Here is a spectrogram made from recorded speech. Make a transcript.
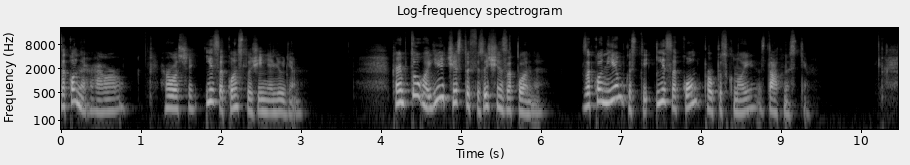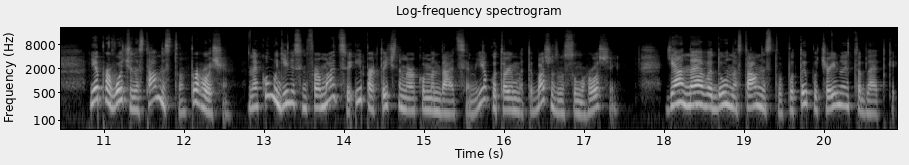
закон Грегору, грошей і закон служіння людям. Крім того, є чисто фізичні закони. закон ємкості і закон пропускної здатності. Я проводжу наставництво про гроші, на якому ділюсь інформацією і практичними рекомендаціями, як отримати бажану суму грошей. Я не веду наставництво по типу чарівної таблетки,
